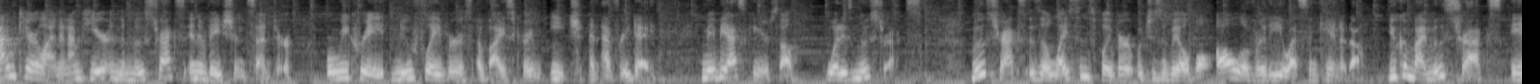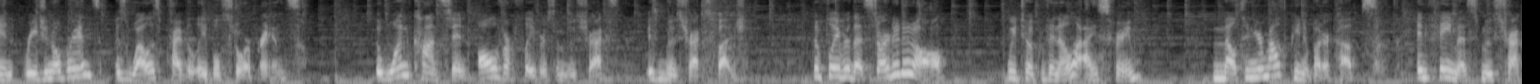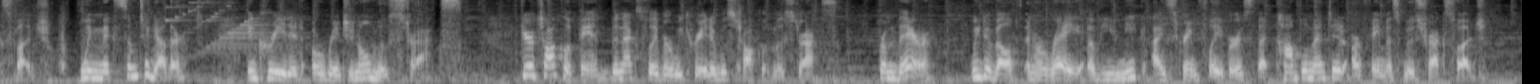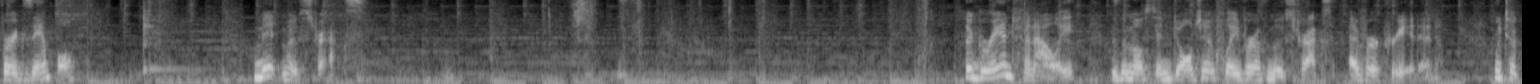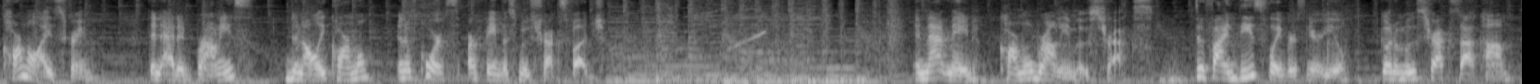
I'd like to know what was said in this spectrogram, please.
I'm Caroline and I'm here in the Moose Tracks Innovation Center where we create new flavors of ice cream each and every day. You may be asking yourself, what is Moose Tracks? Moose Tracks is a licensed flavor which is available all over the US and Canada. You can buy Moose Tracks in regional brands as well as private label store brands. The one constant all of our flavors of Moose Tracks is Moose Tracks Fudge. The flavor that started it all, we took vanilla ice cream, melt in your mouth peanut butter cups, and famous Moose Tracks Fudge. We mixed them together and created original Moose Tracks. If you're a chocolate fan, the next flavor we created was chocolate Moose Tracks. From there, we developed an array of unique ice cream flavors that complemented our famous Moose Tracks fudge. For example, Mint Moose Tracks. The grand finale is the most indulgent flavor of Moose Tracks ever created. We took caramel ice cream, then added brownies, Denali caramel, and of course, our famous Moose Tracks fudge and that made caramel brownie moose tracks. To find these flavors near you, go to moosetracks.com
